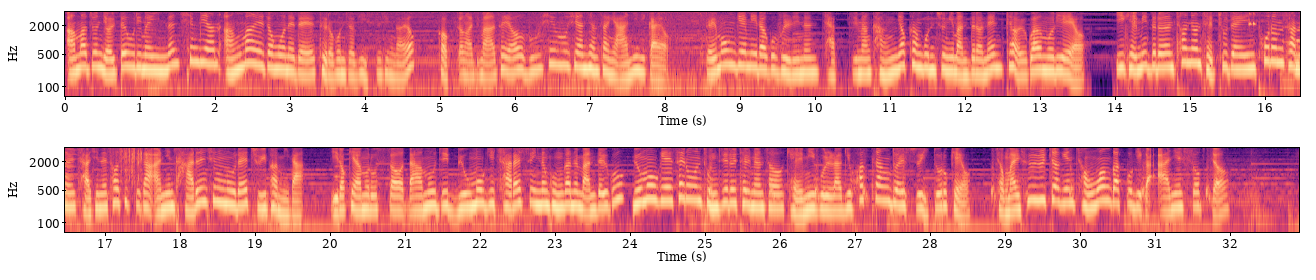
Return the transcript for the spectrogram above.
아마존 열대우림에 있는 신비한 악마의 정원에 대해 들어본 적이 있으신가요? 걱정하지 마세요. 무시무시한 현상이 아니니까요. 레몬개미라고 불리는 작지만 강력한 곤충이 만들어낸 결과물이에요. 이 개미들은 천연 제초제인 포름산을 자신의 서식지가 아닌 다른 식물에 주입합니다. 이렇게 함으로써 나무집 묘목이 자랄 수 있는 공간을 만들고 묘목에 새로운 둥지를 틀면서 개미 군락이 확장될 수 있도록 해요. 정말 효율적인 정원 가꾸기가 아닐 수 없죠.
